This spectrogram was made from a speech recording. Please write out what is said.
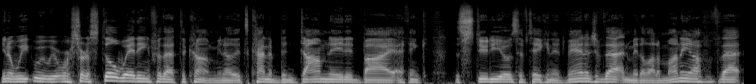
you know, we, we were sort of still waiting for that to come. You know, it's kind of been dominated by, I think the studios have taken advantage of that and made a lot of money off of that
